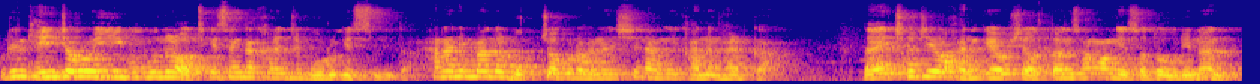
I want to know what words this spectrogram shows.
우리는 개인적으로 이 부분을 어떻게 생각하는지 모르겠습니다. 하나님만을 목적으로 하는 신앙이 가능할까? 나의 처지와 관계없이 어떤 상황에서도 우리는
